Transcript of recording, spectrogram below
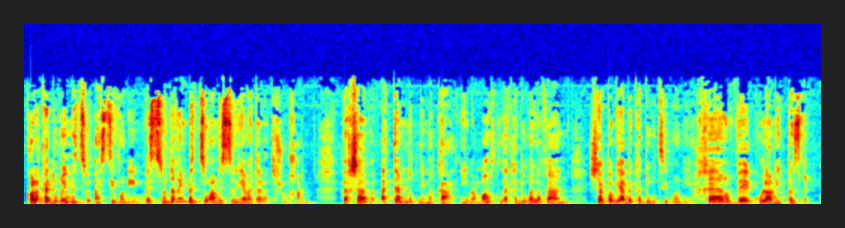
כל הכדורים הצבעונים מסודרים בצורה מסוימת על השולחן, ועכשיו אתם נותנים מכה עם המוט לכדור הלבן, שפוגע בכדור צבעוני אחר, וכולם מתפזרים.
